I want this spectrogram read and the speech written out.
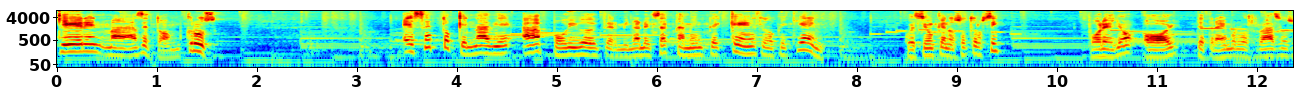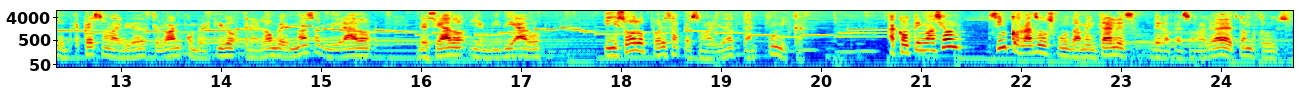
quieren más de Tom Cruise. Excepto que nadie ha podido determinar exactamente qué es lo que quieren, cuestión que nosotros sí. Por ello, hoy te traemos los rasgos de personalidad que lo han convertido en el hombre más admirado, deseado y envidiado, y solo por esa personalidad tan única. A continuación, cinco rasgos fundamentales de la personalidad de Tom Cruise.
